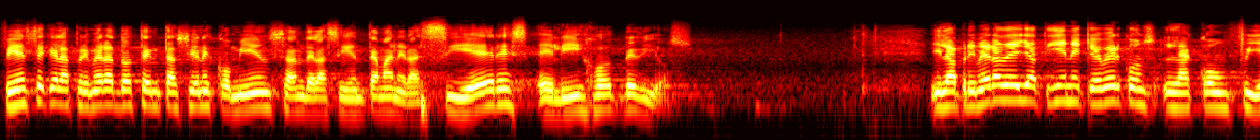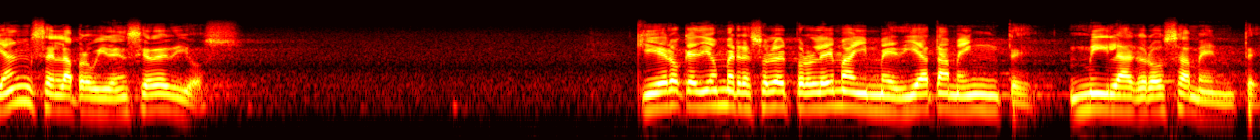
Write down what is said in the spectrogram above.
Fíjense que las primeras dos tentaciones comienzan de la siguiente manera, si eres el Hijo de Dios. Y la primera de ellas tiene que ver con la confianza en la providencia de Dios. Quiero que Dios me resuelva el problema inmediatamente, milagrosamente.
